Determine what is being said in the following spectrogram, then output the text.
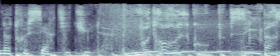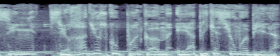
notre certitude. Votre horoscope, signe par signe, sur radioscoop.com et application mobile.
